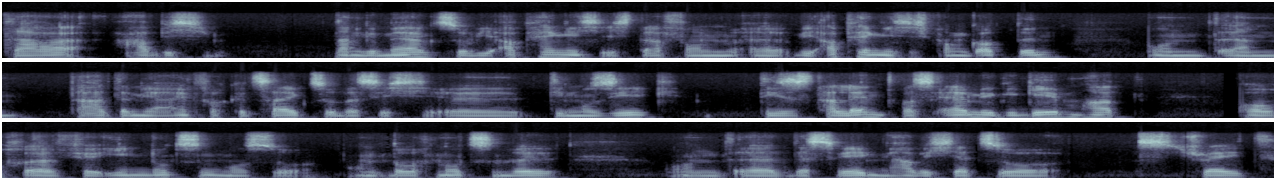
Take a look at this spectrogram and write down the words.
Da habe ich dann gemerkt, so wie abhängig ich davon, äh, wie abhängig ich von Gott bin. Und ähm, da hat er mir einfach gezeigt, so dass ich äh, die Musik dieses Talent, was er mir gegeben hat, auch äh, für ihn nutzen muss so, und auch nutzen will. Und äh, deswegen habe ich jetzt so straight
